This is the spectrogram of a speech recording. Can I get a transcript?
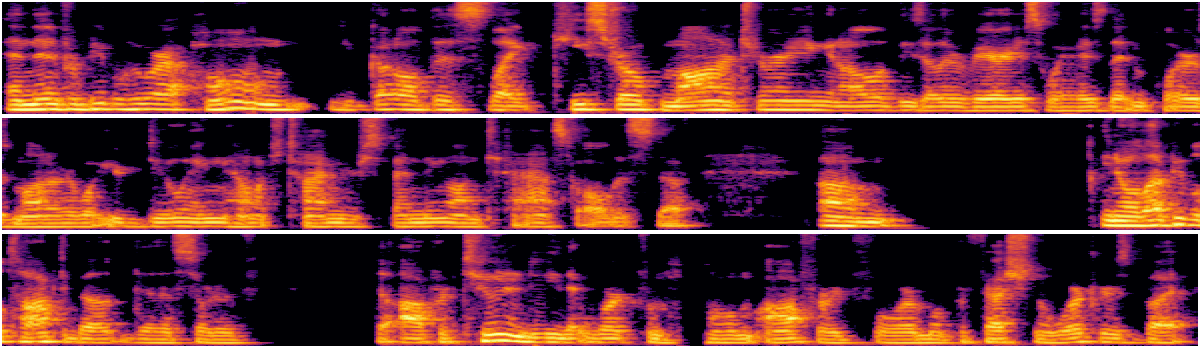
And then for people who are at home, you've got all this like keystroke monitoring and all of these other various ways that employers monitor what you're doing, how much time you're spending on task, all this stuff. Um, you know, a lot of people talked about the sort of the opportunity that work from home offered for more professional workers, but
